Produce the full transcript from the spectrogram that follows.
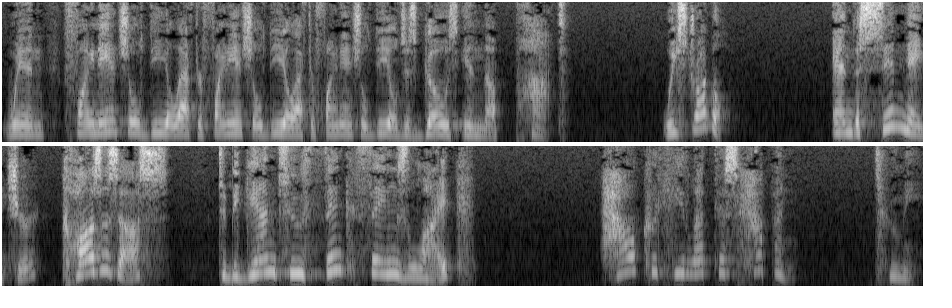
when financial deal after financial deal after financial deal just goes in the pot. We struggle. And the sin nature causes us to begin to think things like, how could he let this happen to me?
